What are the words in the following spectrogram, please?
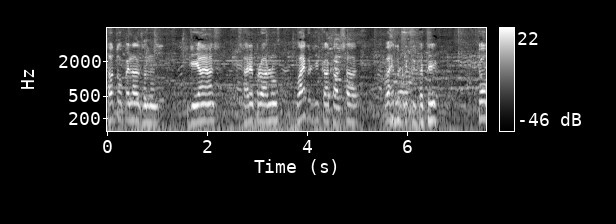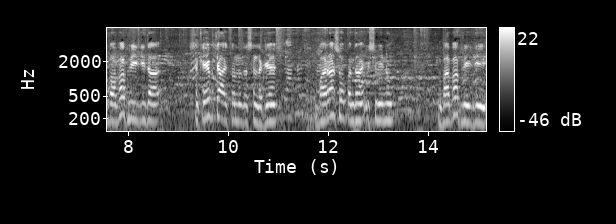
ਸਭ ਤੋਂ ਪਹਿਲਾਂ ਤੁਹਾਨੂੰ ਜੀ ਆਇਆਂ, ਸਾਰੇ ਪਰਿਵਾਰ ਨੂੰ ਵਾਹਿਗੁਰੂ ਜੀ ਕਾ ਖਾਲਸਾ, ਵਾਹਿਗੁਰੂ ਜੀ ਕੀ ਫਤਿਹ। ਜੋ ਬਾਬਾ ਫਰੀਦ ਜੀ ਦਾ ਸੰਖੇਪ ਇਤਿਹਾਸ ਤੁਹਾਨੂੰ ਦੱਸਣ ਲੱਗੇ ਹਾਂ 1215 ਈਸਵੀ ਨੂੰ ਬਾਬਾ ਫਰੀਦ ਜੀ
